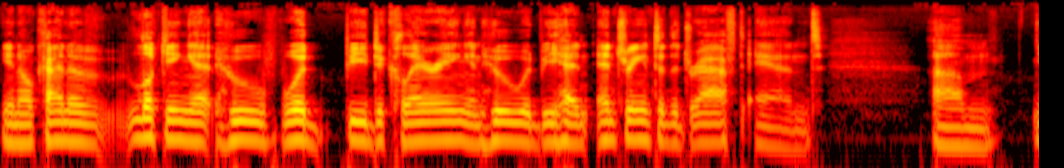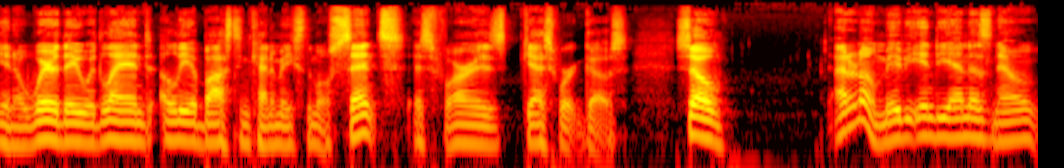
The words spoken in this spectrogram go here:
You know, kind of looking at who would be declaring and who would be head- entering into the draft and, um, you know, where they would land. Aliyah Boston kind of makes the most sense as far as guesswork goes. So, I don't know. Maybe Indiana's now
